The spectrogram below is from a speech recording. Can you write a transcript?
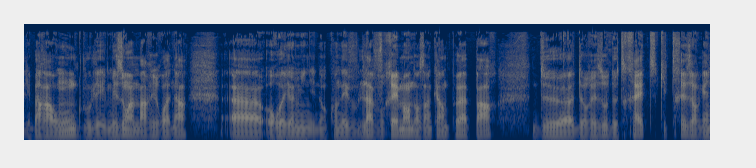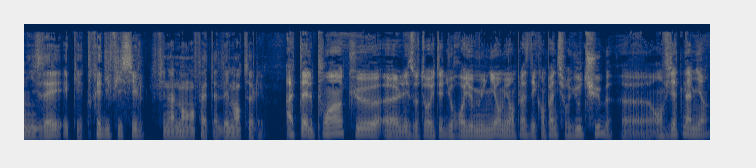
les à ongles ou les maisons à marijuana au Royaume-Uni. Donc on est là vraiment dans un cas un peu à part de, euh, de réseau de traite qui est très organisé et qui est très difficile finalement en fait à démanteler à tel point que euh, les autorités du Royaume-Uni ont mis en place des campagnes sur YouTube euh, en vietnamien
